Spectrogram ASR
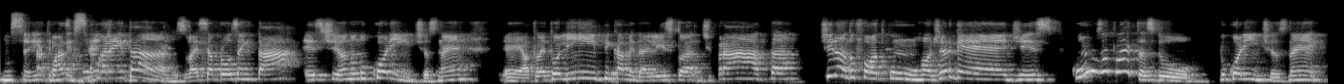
Não sei. Tá 37, quase com 40 anos. Vai se aposentar este ano no Corinthians, né? É, atleta olímpica, medalhista de prata, tirando foto com o Roger Guedes, com os atletas do, do Corinthians, né?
